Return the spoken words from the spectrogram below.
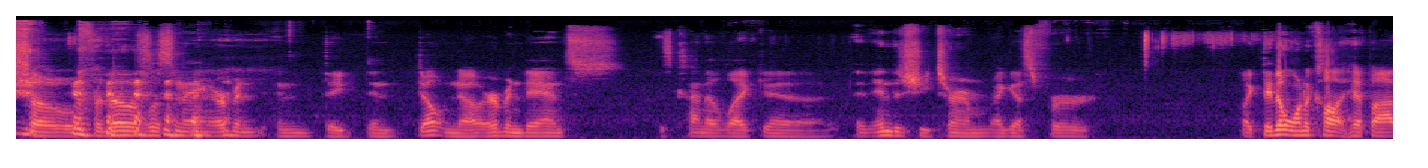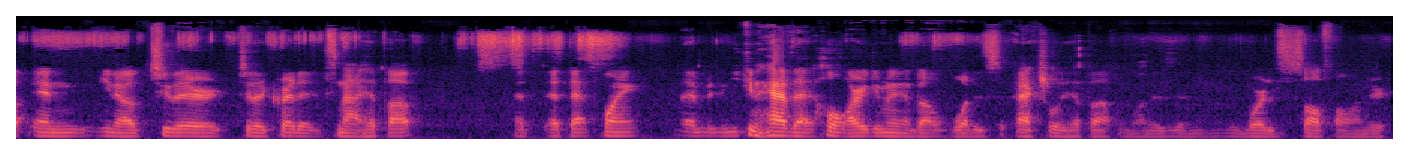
so for those listening, urban and they and don't know, urban dance is kind of like a, an industry term, I guess, for like they don't want to call it hip hop, and you know, to their to their credit, it's not hip hop at, at that point. I mean, you can have that whole argument about what is actually hip hop and what is and where does this all fall under.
